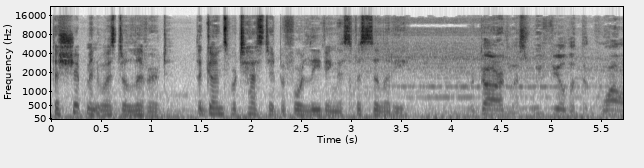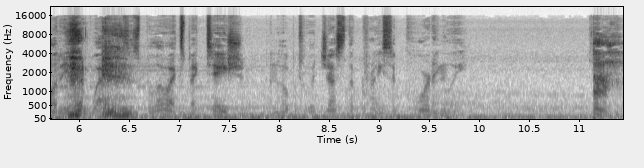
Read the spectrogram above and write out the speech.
The shipment was delivered. The guns were tested before leaving this facility. Regardless, we feel that the quality of the weapons is below expectation and hope to adjust the price accordingly. Ah,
